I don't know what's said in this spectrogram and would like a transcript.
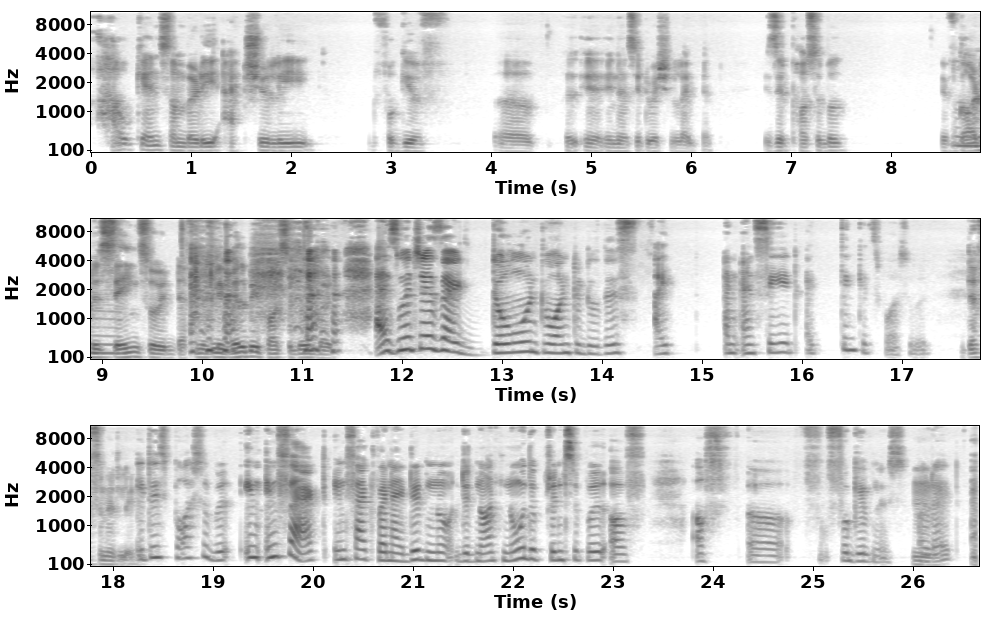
how can somebody actually forgive uh, in, in a situation like that? Is it possible? If God is saying so, it definitely will be possible. But as much as I don't want to do this, I and and say it, I think it's possible. Definitely, It is possible. In in fact, in fact, when I did know did not know the principle of of uh, f- forgiveness, all right, A-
